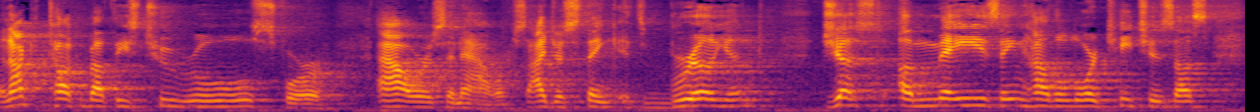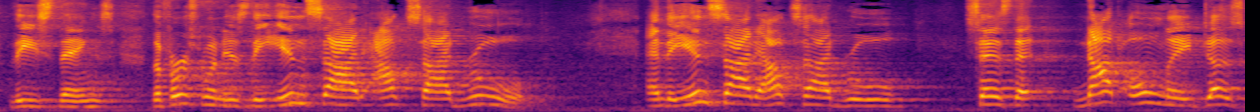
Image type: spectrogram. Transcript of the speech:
And I could talk about these two rules for hours and hours. I just think it's brilliant, just amazing how the Lord teaches us these things. The first one is the inside outside rule. And the inside outside rule says that not only does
